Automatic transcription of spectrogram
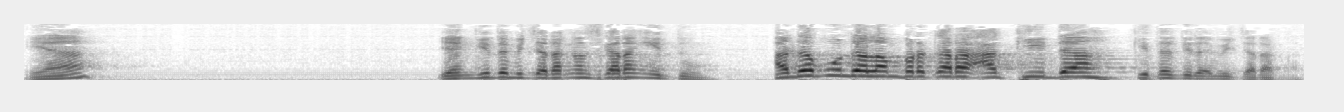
Ya. Yang kita bicarakan sekarang itu. Adapun dalam perkara akidah kita tidak bicarakan.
